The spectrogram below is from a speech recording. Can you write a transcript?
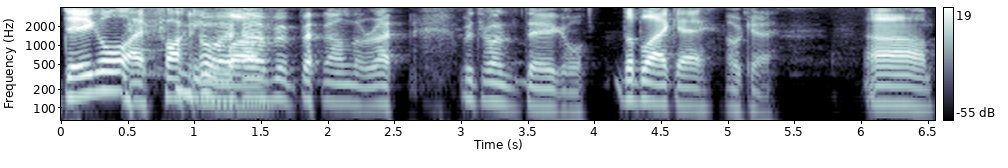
Diggle, I fucking No, I haven't been on the right. Which one's Diggle? the black guy. Okay, Um,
